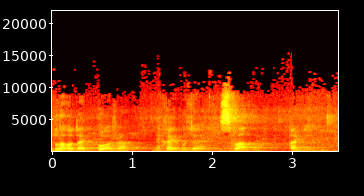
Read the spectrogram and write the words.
Благодать Божа, нехай буде з вами. Амінь.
